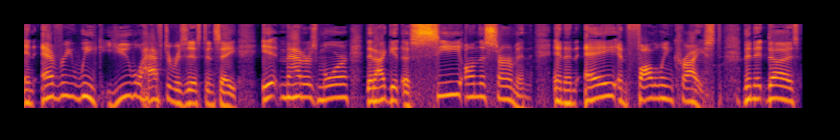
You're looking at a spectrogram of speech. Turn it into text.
And every week, you will have to resist and say, It matters more that I get a C on the sermon and an A in following Christ than it does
